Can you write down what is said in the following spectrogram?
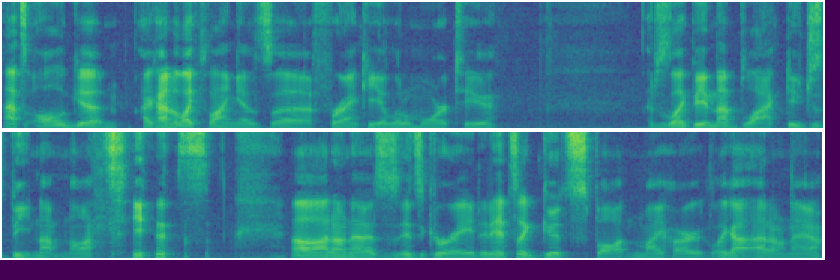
That's all good. I kind of like playing as uh, Frankie a little more too. I just like being that black dude just beating up Nazis. oh, I don't know. It's, it's great. It hits a good spot in my heart. Like, I, I don't know.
